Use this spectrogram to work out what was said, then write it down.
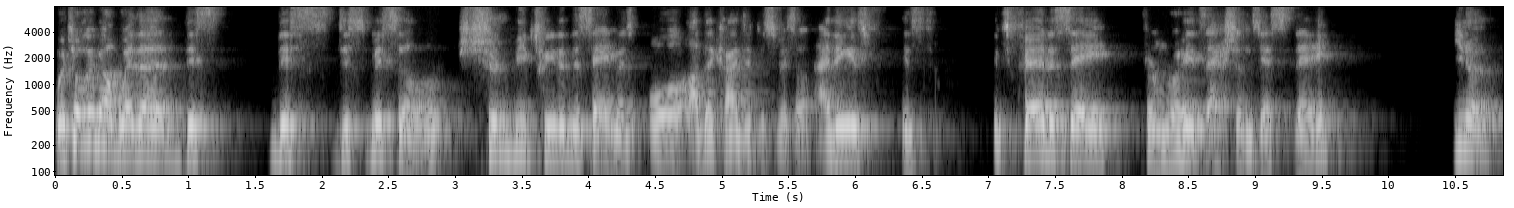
we're talking about whether this this dismissal should be treated the same as all other kinds of dismissal. I think it's it's it's fair to say from Rohit's actions yesterday, you know,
